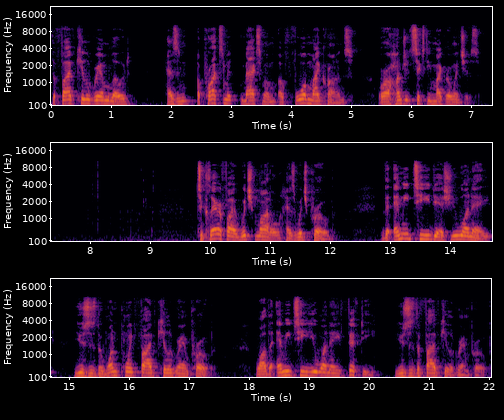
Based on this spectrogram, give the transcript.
the 5 kilogram load has an approximate maximum of 4 microns or 160 microinches. To clarify which model has which probe, the MET-U1A uses the 1.5 kilogram probe, while the MET-U1A 50 uses the 5 kilogram probe.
